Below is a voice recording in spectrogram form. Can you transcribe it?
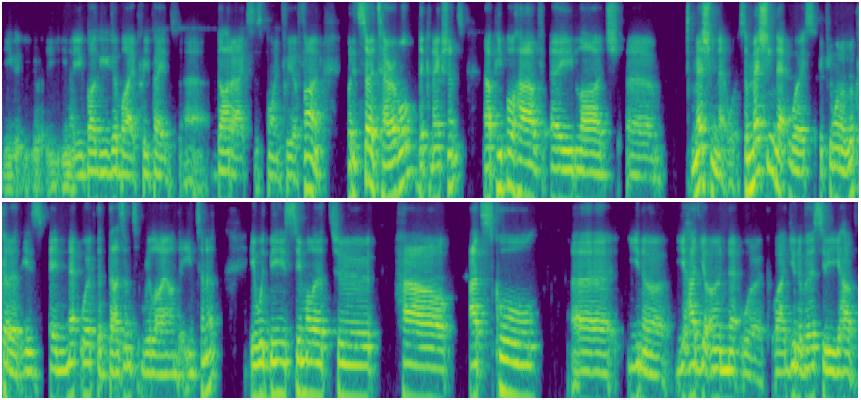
you, you, you know you buy you go buy a prepaid data access point for your phone, but it's so terrible the connections. Now people have a large um, meshing networks. So meshing networks, if you want to look at it, is a network that doesn't rely on the internet. It would be similar to how at school, uh, you know, you had your own network, or at university, you have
